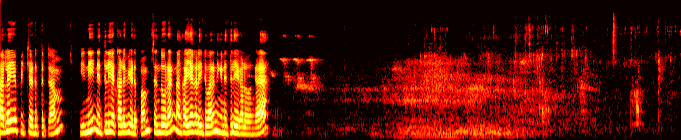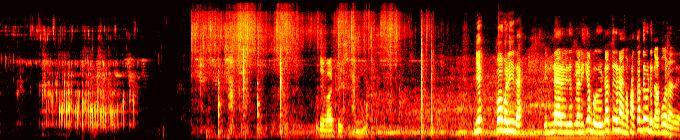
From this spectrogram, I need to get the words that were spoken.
தலையை பிச்சை எடுத்துட்டோம். இனி நெத்திலியை கழுவி எடுப்போம். செந்தூரன் நான் கையை கழுவிட்டு வரேன். நீங்கள் நெத்திலியை கழுவுங்க. ஏ போ வழியில. எல்லாரும் இதுக்குள்ள நிக்க போ இடத்துக்கு நாங்க பக்கத்து வீட்டுக்கா போறது?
